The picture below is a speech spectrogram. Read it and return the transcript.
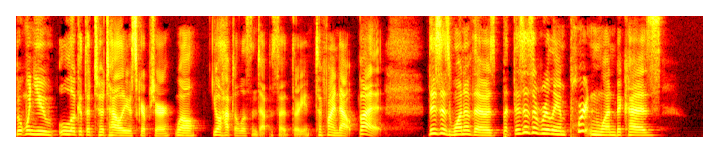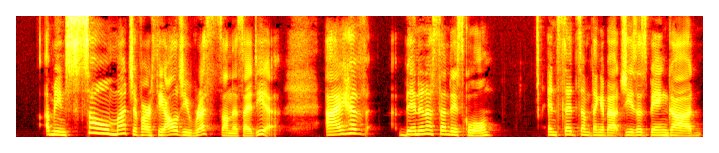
But when you look at the totality of scripture, well, you'll have to listen to episode three to find out. But this is one of those, but this is a really important one because I mean, so much of our theology rests on this idea. I have been in a Sunday school and said something about Jesus being God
